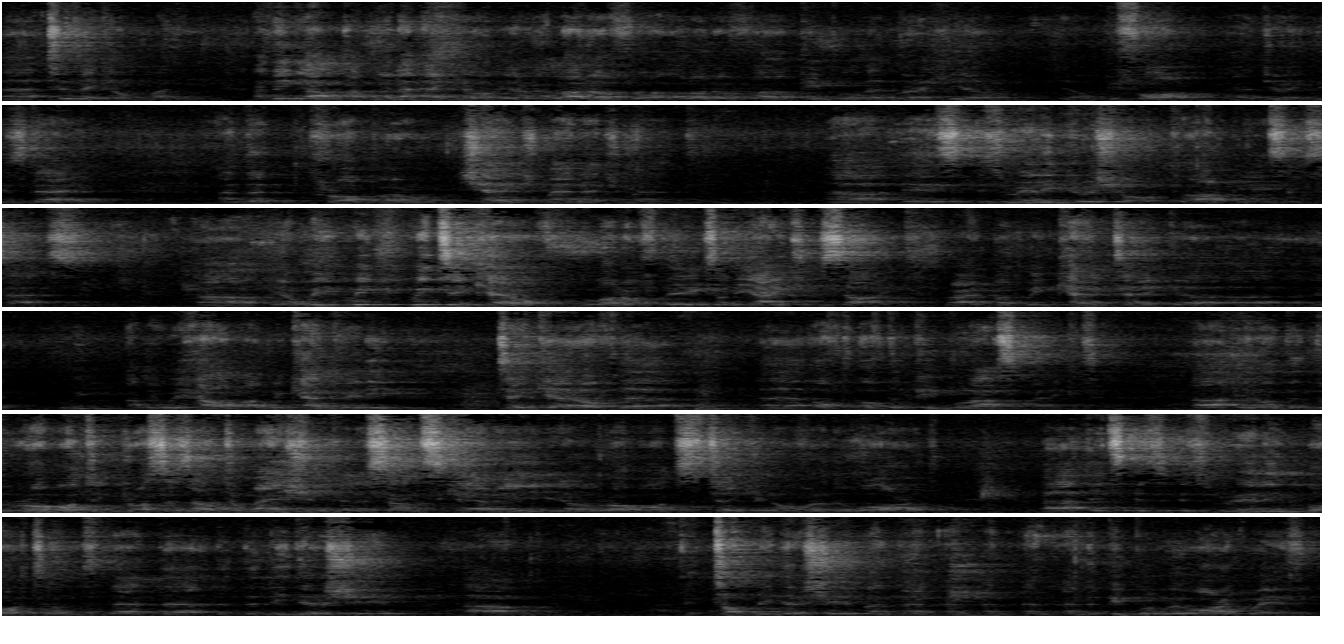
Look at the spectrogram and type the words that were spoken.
uh, to the company. I think I'm, I'm going to echo you know, a lot of, uh, a lot of uh, people that were here you know, before uh, during this day. And that proper change management is, is really crucial to RPA success. Uh, you know, we, we, we take care of a lot of things on the IT side, right? But we can't take, uh, uh, we, I mean, we help, but we can't really take care of the, uh, of, of, the people aspect. Uh, you know, the, the, robotic process automation kind of sounds scary, you know, robots taking over the world. Uh, it's, it's, it's, really important that the, the, leadership, um, the top leadership and, and, and, and, the people we work with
